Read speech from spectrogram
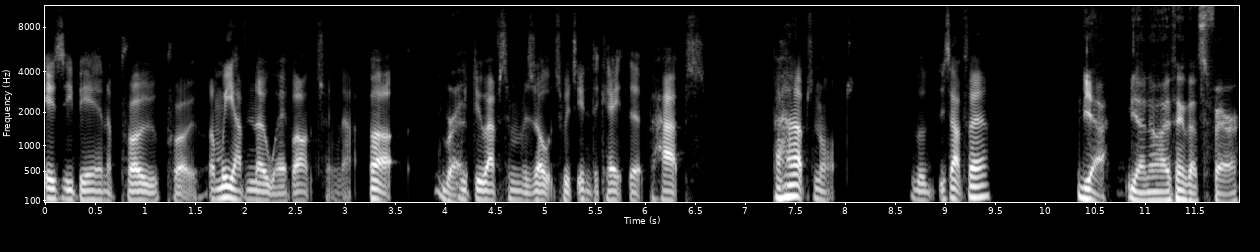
is he being a pro pro? And we have no way of answering that. But right. we do have some results which indicate that perhaps Perhaps not. Is that fair? Yeah. Yeah. No, I think that's fair.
